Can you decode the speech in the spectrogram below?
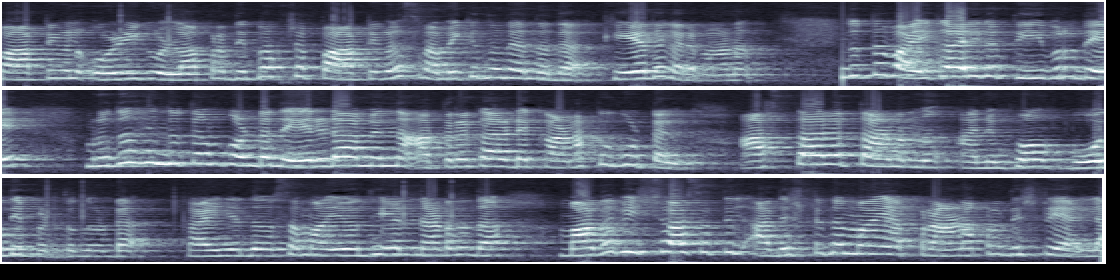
പാർട്ടികൾ ഒഴികെയുള്ള പ്രതിപക്ഷ പാർട്ടികൾ ശ്രമിക്കുന്നത് എന്നത് ഖേദകരമാണ്. ഹിന്ദുത്വ വൈകാരിക തീവ്രതയെ മൃദു ഹിന്ദുത്വം കൊണ്ട് നേരിടാമെന്ന അത്തരക്കാരുടെ കണക്കുകൂട്ടൽ അസ്ഥാനത്താണെന്ന് അനുഭവം ബോധ്യപ്പെടുത്തുന്നുണ്ട്. കഴിഞ്ഞ ദിവസം അയോധ്യയിൽ നടന്നത് മതവിശ്വാസത്തിൽ അധിഷ്ഠിതമായ പ്രാണപ്രതിഷ്ഠയല്ല.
